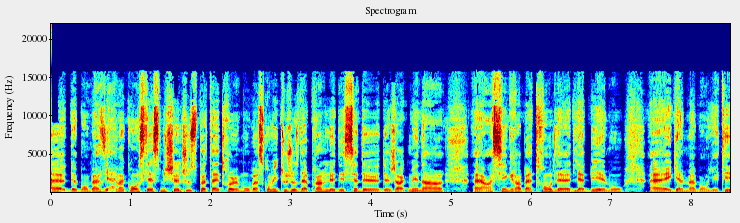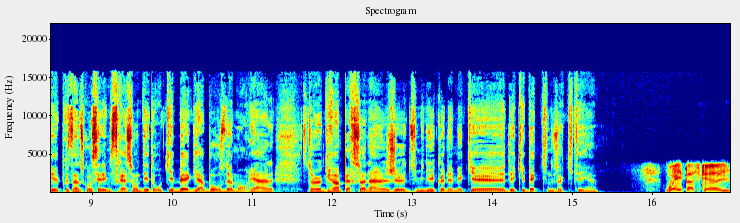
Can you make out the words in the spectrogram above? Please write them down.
de Bombardier. Avant qu'on se laisse, Michel, juste peut-être un mot parce qu'on vient tout juste d'apprendre le décès de, de Jacques Ménard, ancien grand patron de la, de la BMO. également, bon, il a été président du conseil d'administration d'Hydro-Québec, la Bourse de Montréal. C'est un grand personnage du milieu économique de Québec qui nous a quittés. Hein? Oui, parce que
